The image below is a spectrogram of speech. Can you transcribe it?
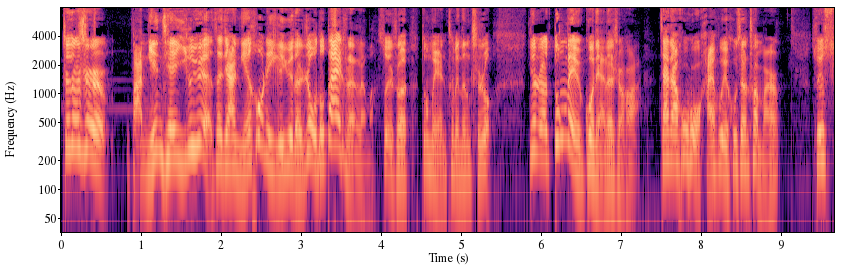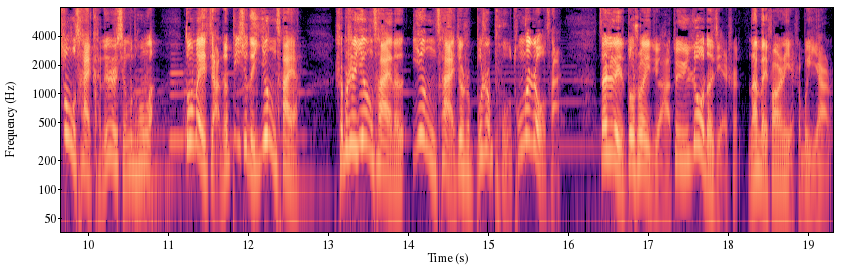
这都是把年前一个月再加上年后这一个月的肉都带出来了嘛。所以说东北人特别能吃肉，就是东北过年的时候啊，家家户户还会互相串门，所以素菜肯定是行不通了。东北讲究必须得硬菜呀。什么是硬菜呢？硬菜就是不是普通的肉菜，在这里多说一句啊，对于肉的解释，南北方人也是不一样的。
